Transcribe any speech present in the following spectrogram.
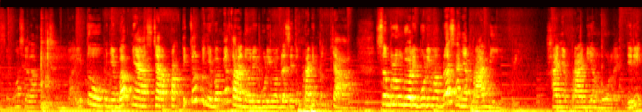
Semua silakan disumpah. Itu penyebabnya. Secara praktikal penyebabnya karena 2015 itu pradi pecah sebelum 2015 hanya pradi hanya pradi yang boleh jadi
